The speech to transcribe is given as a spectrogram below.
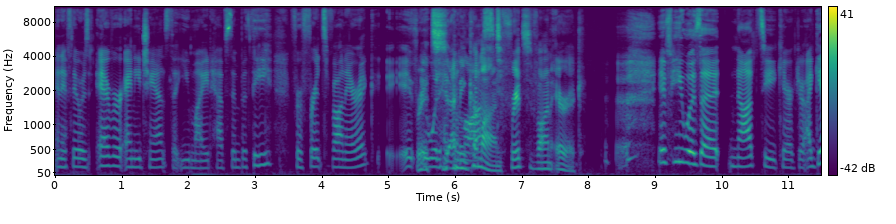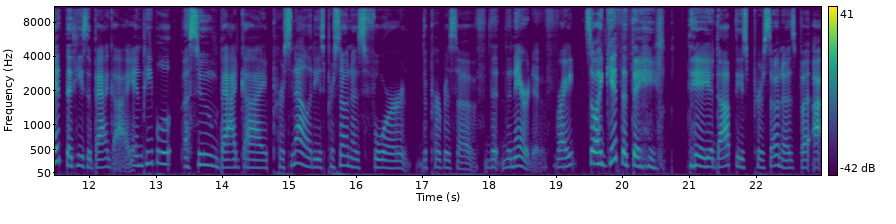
And if there was ever any chance that you might have sympathy for Fritz von Erich, it, it would Fritz, have I mean, come on. Fritz Von Erich. If he was a Nazi character, I get that he's a bad guy, and people assume bad guy personalities, personas for the purpose of the, the narrative, right? So I get that they they adopt these personas, but I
